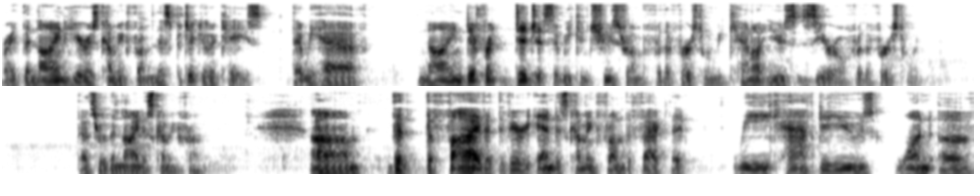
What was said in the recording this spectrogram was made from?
right, the 9 here is coming from this particular case that we have nine different digits that we can choose from for the first one. We cannot use 0 for the first one. That's where the 9 is coming from. Um, the, the 5 at the very end is coming from the fact that we have to use one of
